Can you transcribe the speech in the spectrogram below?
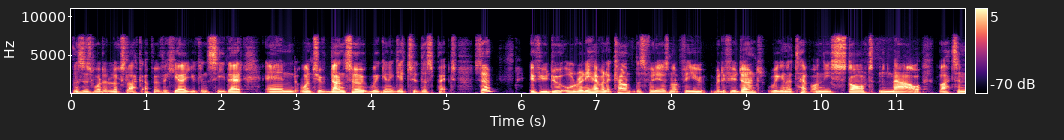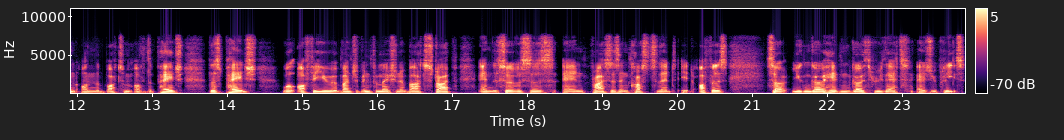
This is what it looks like up over here. You can see that. And once you've done so, we're going to get to this page. So if you do already have an account, this video is not for you, but if you don't, we're going to tap on the Start Now button on the bottom of the page. This page will offer you a bunch of information about Stripe and the services and prices and costs that it offers. So you can go ahead and go through that as you please.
